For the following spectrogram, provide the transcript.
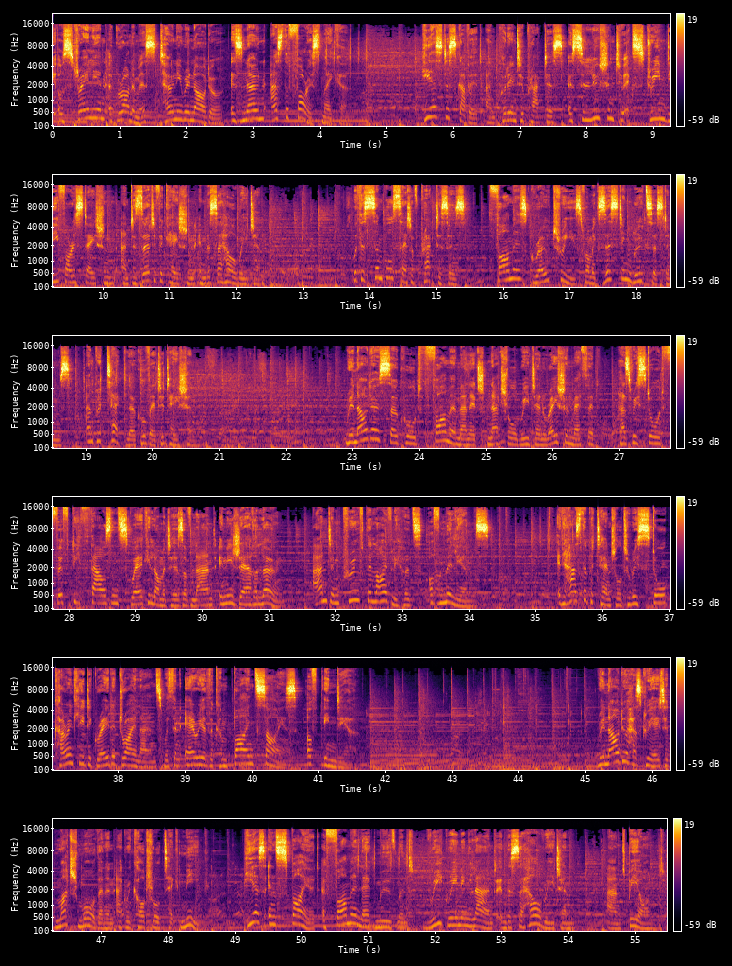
Australian agronomist Tony Rinaudo is known as the forest maker. He has discovered and put into practice a solution to extreme deforestation and desertification in the Sahel region. With a simple set of practices, farmers grow trees from existing root systems and protect local vegetation. Rinaudo's so-called farmer-managed natural regeneration method has restored 50,000 square kilometers of land in Niger alone and improved the livelihoods of millions. It has the potential to restore currently degraded drylands with an area the combined size of India. Rinaudo has created much more than an agricultural technique. He has inspired a farmer-led movement regreening land in the Sahel region and beyond.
